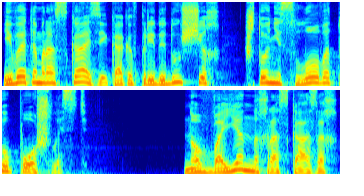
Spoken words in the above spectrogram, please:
и в этом рассказе, как и в предыдущих, что ни слово, то пошлость. Но в военных рассказах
